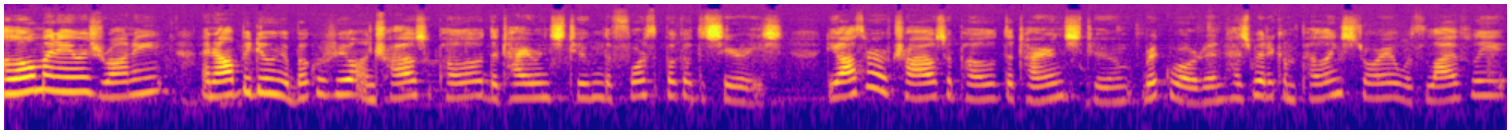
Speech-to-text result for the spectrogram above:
Hello, my name is Ronnie, and I'll be doing a book review on Trials of Apollo, The Tyrant's Tomb, the fourth book of the series. The author of Trials of Apollo, The Tyrant's Tomb, Rick Riordan, has made a compelling story with lively,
